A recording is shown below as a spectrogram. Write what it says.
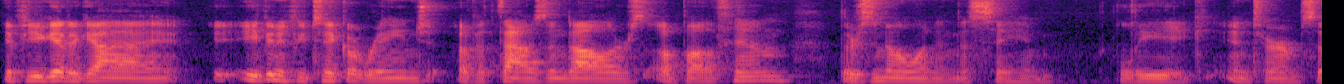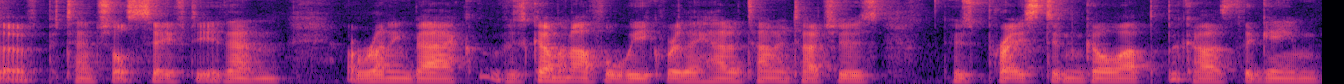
If you get a guy, even if you take a range of thousand dollars above him, there's no one in the same league in terms of potential safety than a running back who's coming off a week where they had a ton of touches, whose price didn't go up because the game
